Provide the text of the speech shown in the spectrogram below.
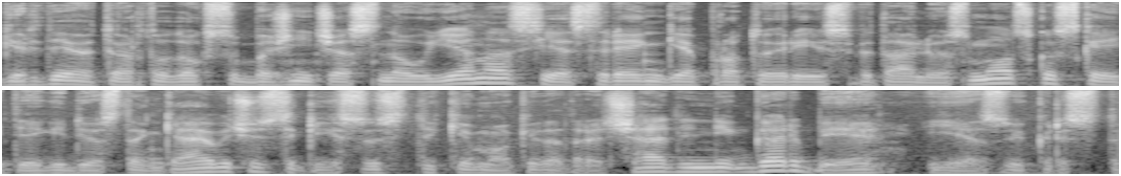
Girdėjote ortodoksų bažnyčios naujienas, jas rengė protoirėjus Vitalijus Mockus, skaitė Gidijus Tankievičius, iki susitikimo kitą trečiadienį, garbė Jėzui Kristui.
